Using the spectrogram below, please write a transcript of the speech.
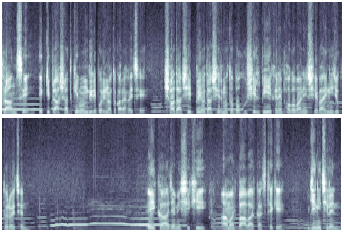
ফ্রান্সে একটি প্রাসাদকে মন্দিরে পরিণত করা হয়েছে। সদা শিবপ্রিয় দাসের মতো বহু শিল্পী এখানে ভগবানের সেবায় নিযুক্ত রয়েছেন। এই কাজ আমি শিখি আমার বাবার কাছ থেকে যিনি ছিলেন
